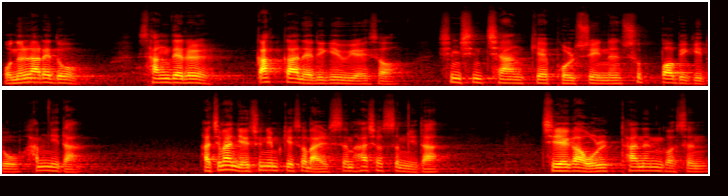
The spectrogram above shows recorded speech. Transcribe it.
오늘날에도 상대를 깎아내리기 위해서 심심치 않게 볼 수 있는 수법이기도 합니다. 하지만 예수님께서 말씀하셨습니다. 지혜가 옳다는 것은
